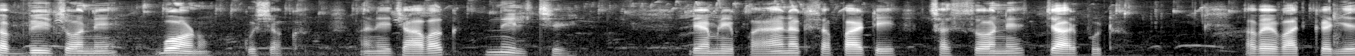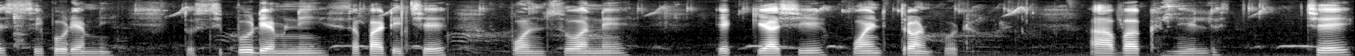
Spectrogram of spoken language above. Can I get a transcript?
છવ્વીસો ને બોણું કુશક અને જાવક નીલ છે. ડેમની ભયાનક સપાટી છસો ને ચાર ફૂટ. હવે વાત કરીએ સીપુ ડેમની. તો સીપુ ડેમની સપાટી છે પાંચસો ને એક્યાસી પોઈન્ટ ત્રણ ફૂટ. આવક નીલ છે,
